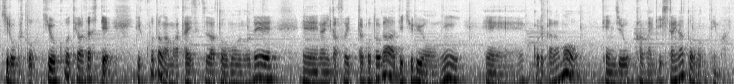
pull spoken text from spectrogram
記録と記憶を手渡していくことがま大切だと思うので、えー、何かそういったことができるように、えー、これからも展示を考えていきたいなと思っています。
